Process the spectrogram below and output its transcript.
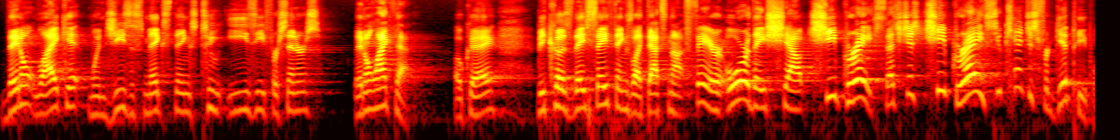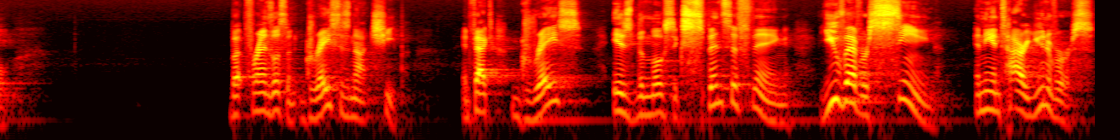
They don't like it when Jesus makes things too easy for sinners. They don't like that, okay? Because they say things like, that's not fair, or they shout, cheap grace. That's just cheap grace. You can't just forgive people. But, friends, listen, grace is not cheap. In fact, grace is the most expensive thing you've ever seen in the entire universe.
